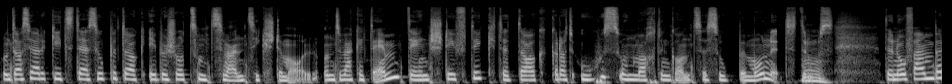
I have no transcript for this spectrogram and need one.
Und das Jahr gibt es den Suppentag eben schon zum 20. Mal. Und wegen dem dehnt die Stiftung den Tag gerade aus und macht einen ganzen Suppenmonat daraus. Mm. Der November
